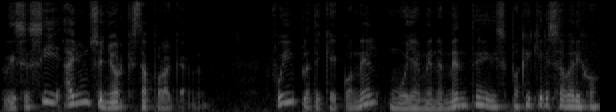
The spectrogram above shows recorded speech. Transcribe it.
Dice, sí, hay un señor que está por acá. Fui, platiqué con él muy amenamente y dice, ¿para qué quieres saber, hijo?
